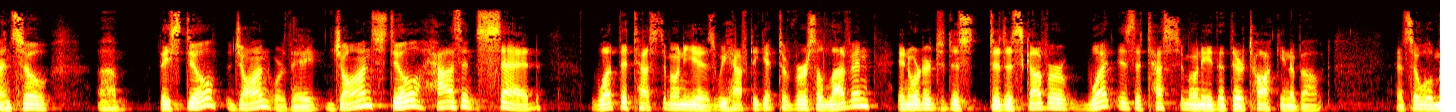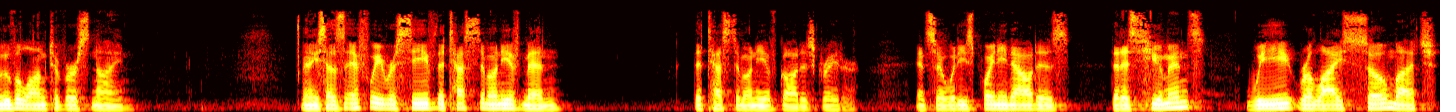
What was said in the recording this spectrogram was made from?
And so, um, they still, John, or they, John still hasn't said what the testimony is. We have to get to verse 11 in order to, dis- to discover what is the testimony that they're talking about. And so we'll move along to verse 9. And he says, If we receive the testimony of men, the testimony of God is greater. And so what he's pointing out is that as humans, we rely so much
